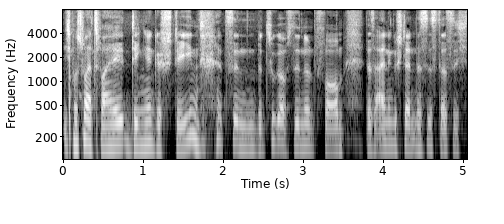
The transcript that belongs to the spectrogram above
Ich muss mal zwei Dinge gestehen, jetzt in Bezug auf Sinn und Form. Das eine Geständnis ist, dass ich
